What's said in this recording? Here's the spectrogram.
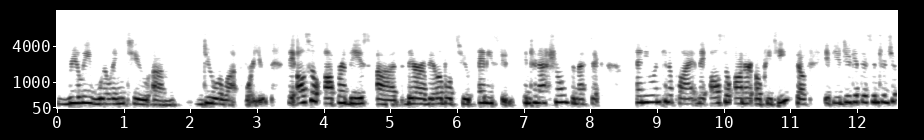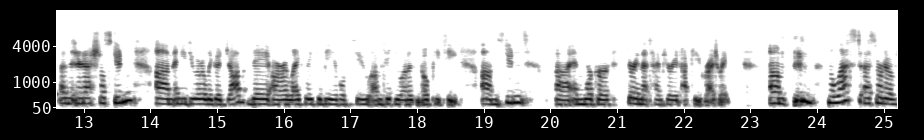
really willing to um, do a lot for you. They also offer these, uh, they're available to any student, international, domestic, anyone can apply and they also honor OPT. So if you do get this internship as an international student um, and you do a really good job, they are likely to be able to um, take you on as an OPT um, student uh, and worker during that time period after you graduate. Um, the last uh, sort of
